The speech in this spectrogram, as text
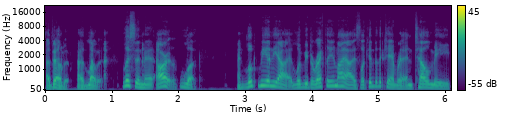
I love it. I love it. Listen, man. All right, look, look me in the eye. Look me directly in my eyes. Look into the camera and tell me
